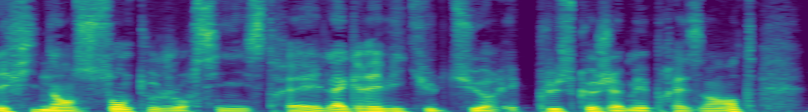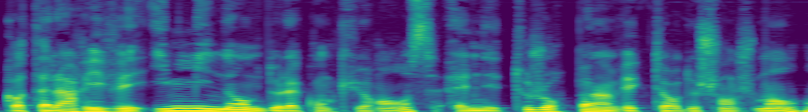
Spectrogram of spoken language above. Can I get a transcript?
Les finances sont toujours sinistrées. La gréviculture est plus que jamais présente. Quant à l'arrivée imminente de la concurrence, elle n'est toujours pas un vecteur de changement.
